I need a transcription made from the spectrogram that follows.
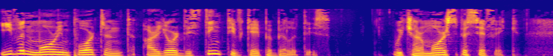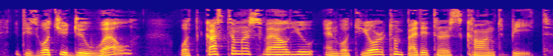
Even more important are your distinctive capabilities, which are more specific. It is what you do well, what customers value, and what your competitors can't beat.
